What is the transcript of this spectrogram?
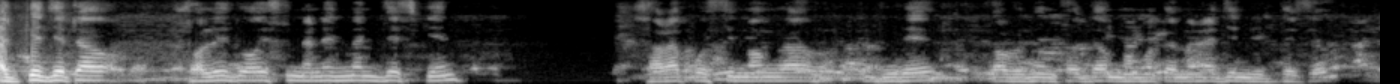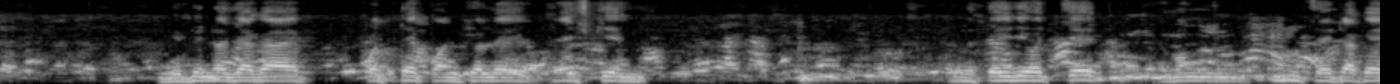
আজকে যেটা সলিড ওয়েস্ট ম্যানেজমেন্ট যে স্কিম সারা পশ্চিমবঙ্গ জুড়ে সর্বজনসজ্জা মমতা ব্যানার্জির নির্দেশে বিভিন্ন জায়গায় প্রত্যেক অঞ্চলে স্কিম তৈরি হচ্ছে এবং সেটাকে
